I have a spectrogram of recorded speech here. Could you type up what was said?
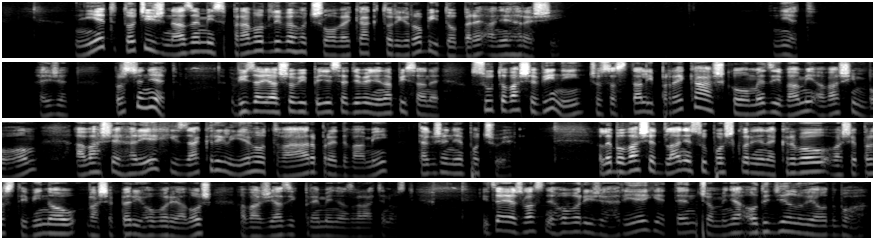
Niet totiž na zemi spravodlivého človeka, ktorý robí dobre a nehreší. Niet. Hej, že proste niet v Izajašovi 59 je napísané, sú to vaše viny, čo sa stali prekážkou medzi vami a vašim Bohom a vaše hriechy zakryli jeho tvár pred vami, takže nepočuje. Lebo vaše dlane sú poškvrnené krvou, vaše prsty vinou, vaše pery hovoria lož a váš jazyk premieňa zvrátenosť. Izajaš vlastne hovorí, že hriech je ten, čo mňa oddeluje od Boha.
